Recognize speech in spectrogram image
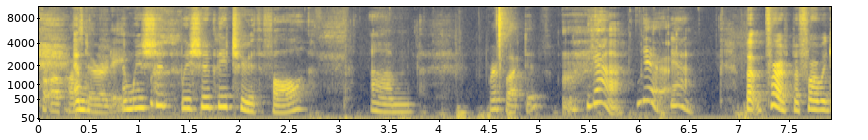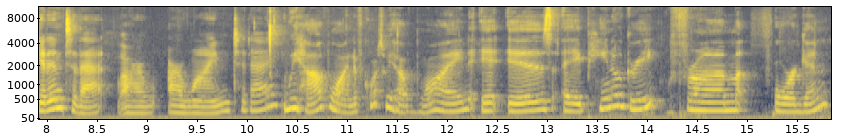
for our posterity. And, and, we should we should be truthful, um, reflective. Yeah, yeah, yeah. But first, before we get into that, our our wine today. We have wine. Of course, we have wine. It is a Pinot Gris from Oregon.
